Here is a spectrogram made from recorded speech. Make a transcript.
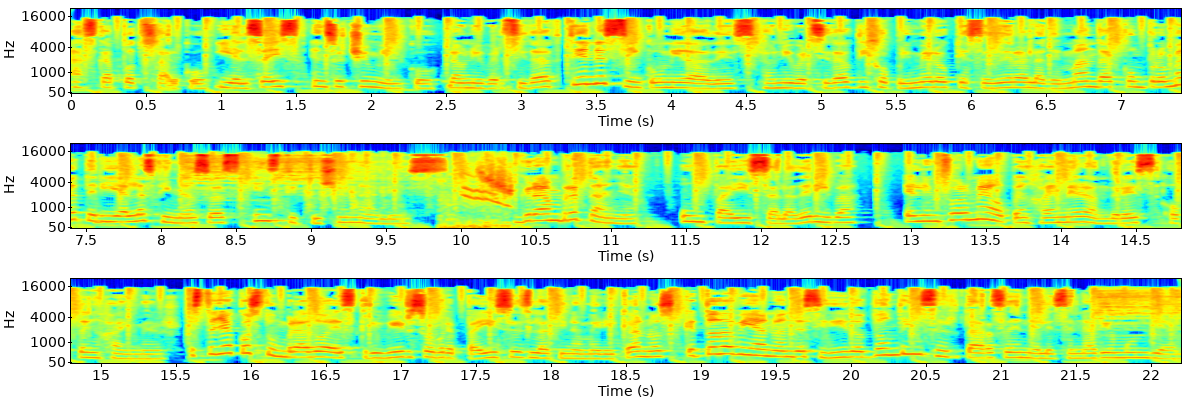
Azcapotzalco y el 6 en Xochimilco. La universidad tiene cinco unidades. La universidad dijo primero que ceder a la demanda comprometería las finanzas institucionales. Gran Bretaña, un país a la deriva, el informe Oppenheimer Andrés Oppenheimer. Estoy acostumbrado a escribir sobre países latinoamericanos que todavía no han decidido dónde insertarse en el escenario mundial,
